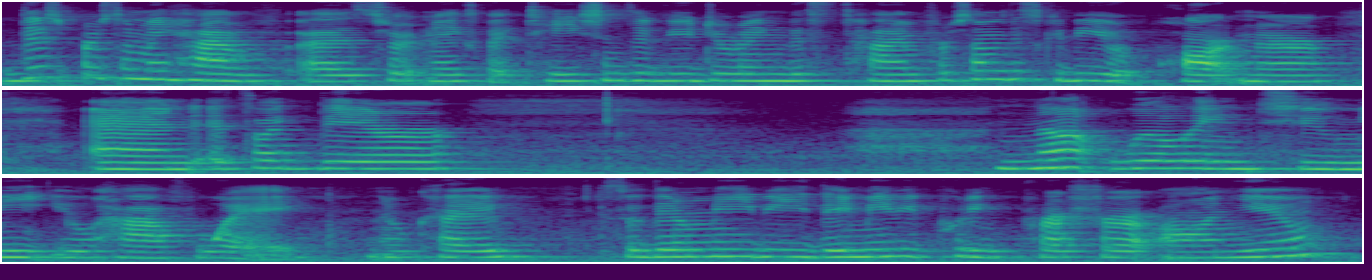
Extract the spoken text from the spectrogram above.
This person may have uh, certain expectations of you during this time. For some, this could be your partner, and it's like they're not willing to meet you halfway, okay? So there may be, they may be putting pressure on you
